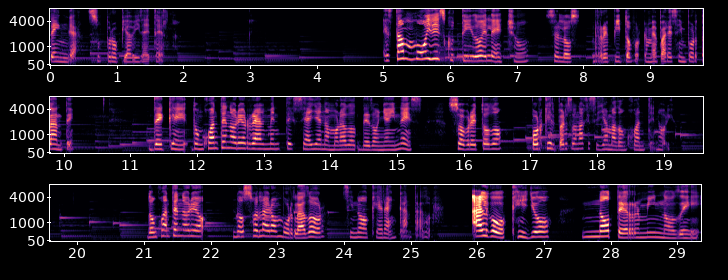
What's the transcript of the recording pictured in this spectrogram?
tenga su propia vida eterna. Está muy discutido el hecho, se los repito porque me parece importante, de que don Juan Tenorio realmente se haya enamorado de doña Inés, sobre todo porque el personaje se llama don Juan Tenorio. Don Juan Tenorio no solo era un burlador, sino que era encantador. Algo que yo no termino de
